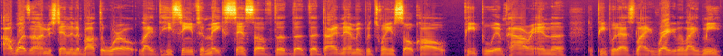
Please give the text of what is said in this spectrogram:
I wasn't understanding about the world. Like he seemed to make sense of the the, the dynamic between so-called people in power and the the people that's like regular like me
